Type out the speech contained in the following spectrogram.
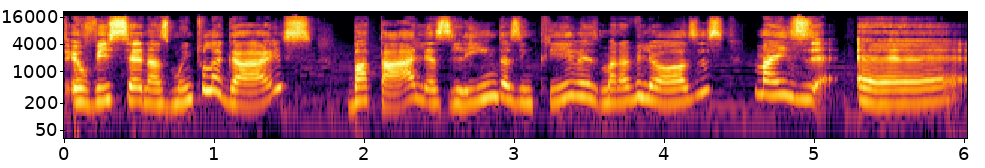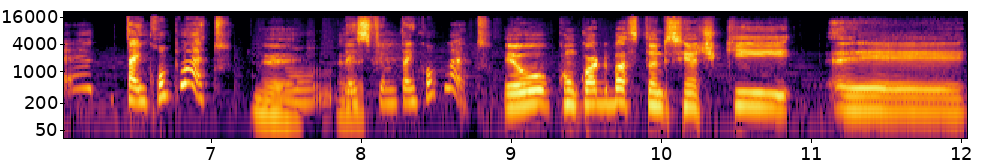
Eu vi cenas muito legais, batalhas lindas, incríveis, maravilhosas, mas é. Tá incompleto. É, é. Esse filme tá incompleto. Eu concordo bastante, assim, acho que é,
